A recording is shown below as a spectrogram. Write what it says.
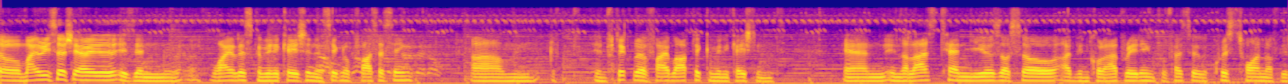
So my research area is in wireless communication and signal processing, um, in particular fiber optic communications. And in the last 10 years or so, I've been collaborating with Professor Chris Tuan of the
